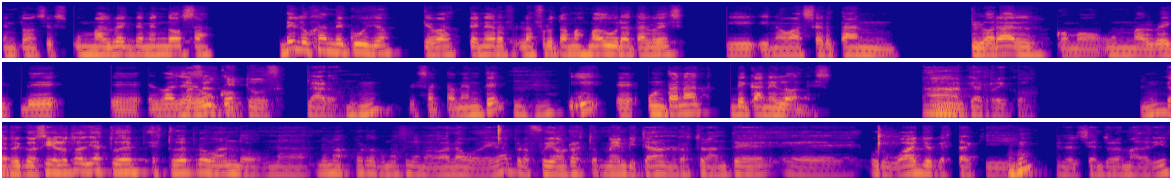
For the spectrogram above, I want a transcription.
Entonces, un Malbec de Mendoza, de Luján de Cuyo, que va a tener la fruta más madura tal vez y, no va a ser tan floral como un Malbec de eh, el Valle de Uco. claro. exactamente. Y eh, un Tanat de canelones. Ah, qué rico. Qué rico. Sí, el otro día estuve, estuve probando una, no me acuerdo cómo se llamaba la bodega, pero fui a un resto, me invitaron a un restaurante eh, uruguayo que está aquí en el centro de Madrid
